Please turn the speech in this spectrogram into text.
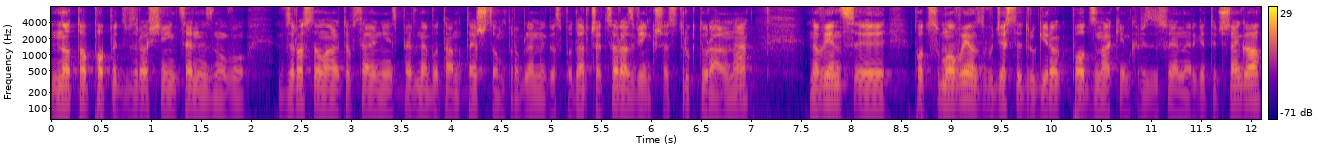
no to popyt wzrośnie i ceny znowu wzrosną, ale to wcale nie jest pewne, bo tam też są problemy gospodarcze, coraz większe, strukturalne. No więc y, podsumowując 22 rok pod znakiem kryzysu energetycznego,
